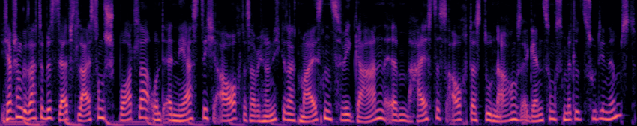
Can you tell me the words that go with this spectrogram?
Ich habe schon gesagt, du bist selbst Leistungssportler und ernährst dich auch, das habe ich noch nicht gesagt, meistens vegan. Ähm, heißt es auch, dass du Nahrungsergänzungsmittel zu dir nimmst?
